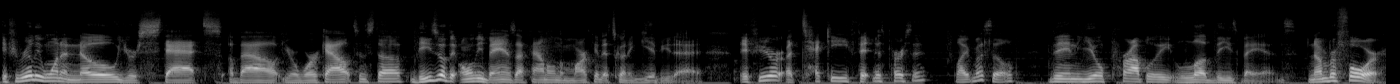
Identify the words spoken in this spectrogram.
If you really wanna know your stats about your workouts and stuff, these are the only bands I found on the market that's gonna give you that. If you're a techie fitness person like myself, then you'll probably love these bands. Number four,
